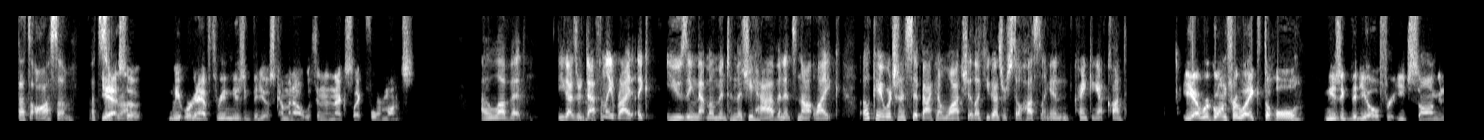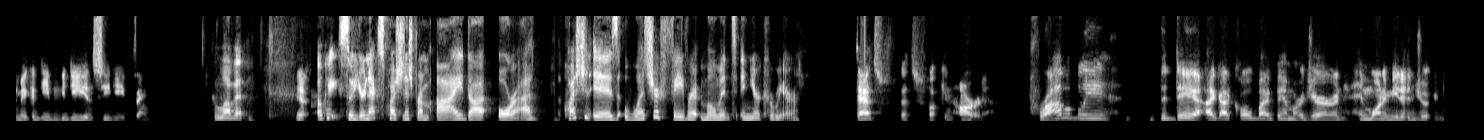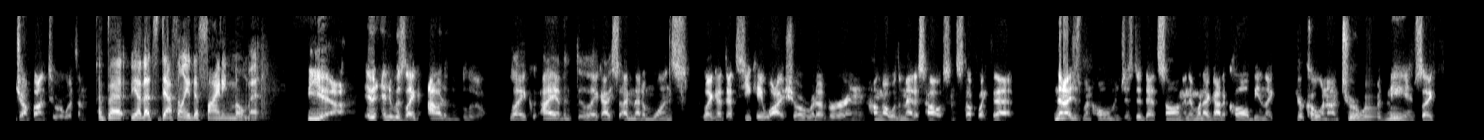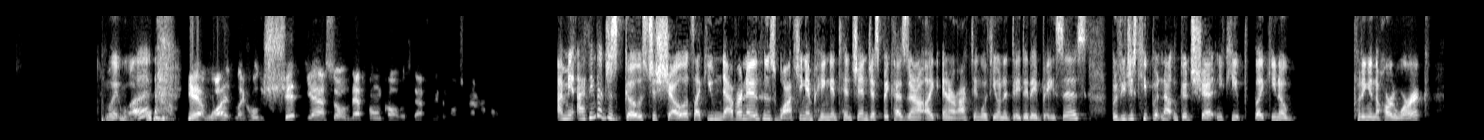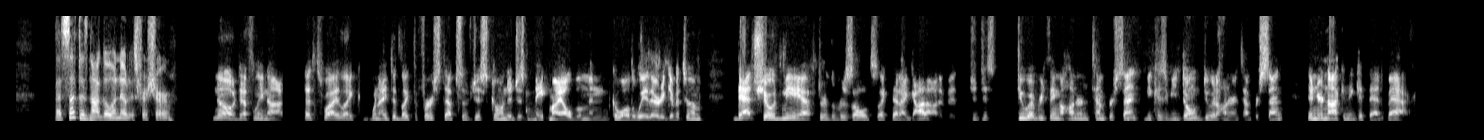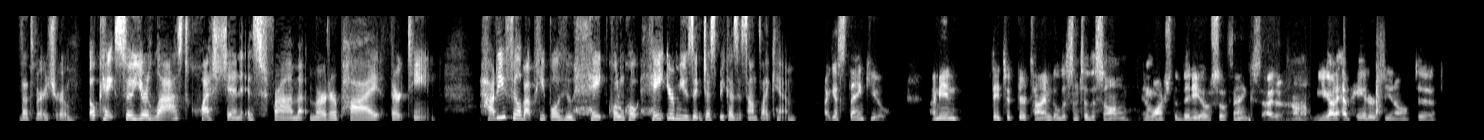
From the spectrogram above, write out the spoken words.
That's awesome. That's yeah so we, we're gonna have three music videos coming out within the next like four months I love it. You guys are Mhm. definitely right. Like using that momentum that you have, and it's not like, okay, we're just going to sit back and watch it. Like you guys are still hustling and cranking out content. yeah we're going for like the whole music video for each song and make a DVD and CD thing. Love it. Yeah. Okay, so your next question is from i.aura. The question is What's your favorite moment in your career? That's that's fucking hard. Probably the day I got called by Bam Margera and him wanting me to ju- jump on tour with him. I bet, yeah, that's definitely a defining moment. Yeah, it, and it was like out of the blue. Like I haven't like I, I met him once like at that CKY show or whatever and hung out with him at his house and stuff like that. And then I just went home and just did that song. And then when I got a call being like, "You're going on tour with me," it's like, Wait, what? yeah, what? Like holy shit, yeah. So that phone call was definitely the most memorable. I mean, I think that just goes to show it's like you never know who's watching and paying attention just because they're not like interacting with you on a day to day basis. But if you just keep putting out good shit and you keep like, you know, putting in the hard work, that stuff does not go unnoticed for sure. No, definitely not. That's why, like, when I did like the first steps of just going to just make my album and go all the way there to give it to him, that showed me after the results, like that I got out of it, to just do everything 110%. Because if you don't do it 110%, then you're not going to get that back. That's very true. Okay, so your last question is from Murder Pie 13. How do you feel about people who hate, quote unquote, hate your music just because it sounds like HIM? I guess thank you. I mean, they took their time to listen to the song and watch the video, so thanks. I don't, I don't know. You got to have haters, you know, to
